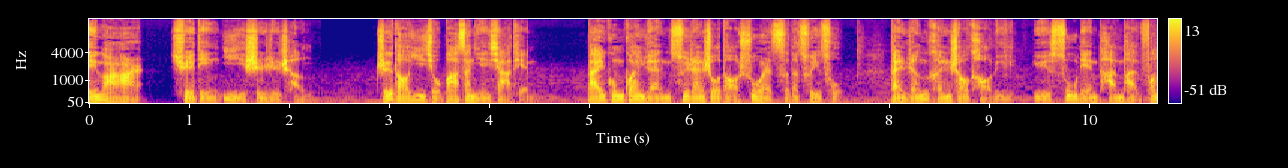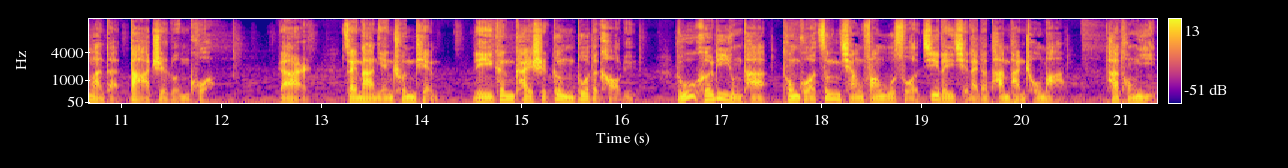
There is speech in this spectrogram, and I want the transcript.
零二二确定议事日程。直到一九八三年夏天，白宫官员虽然受到舒尔茨的催促，但仍很少考虑与苏联谈判方案的大致轮廓。然而，在那年春天，里根开始更多的考虑如何利用他通过增强防务所积累起来的谈判筹码。他同意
